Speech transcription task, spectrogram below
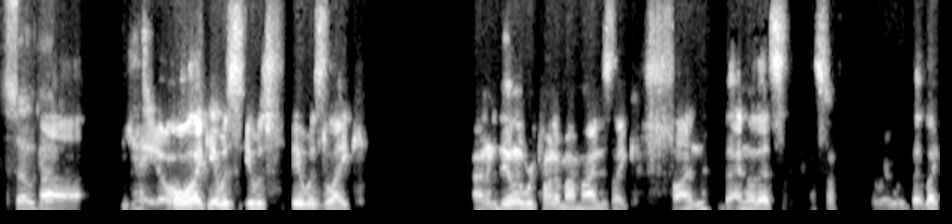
so good. uh, yeah. Oh, like it was it was it was like I don't know. The only word coming to my mind is like fun. But I know that's that's not the right word, but like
